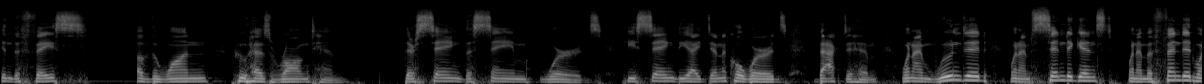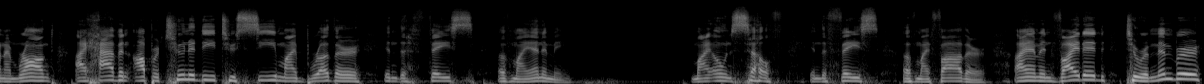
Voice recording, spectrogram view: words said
in the face of the one who has wronged him they're saying the same words. He's saying the identical words back to him. When I'm wounded, when I'm sinned against, when I'm offended, when I'm wronged, I have an opportunity to see my brother in the face of my enemy, my own self in the face of my father. I am invited to remember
